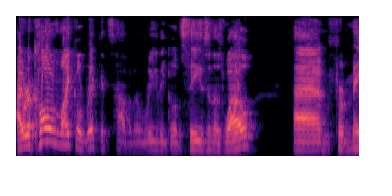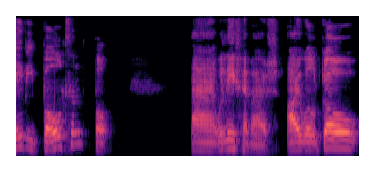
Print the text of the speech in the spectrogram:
I recall Michael Ricketts having a really good season as well. Um, for maybe Bolton, but uh, we leave him out. I will go.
